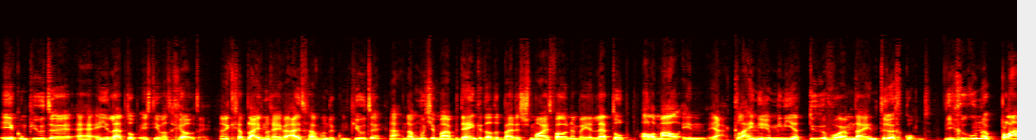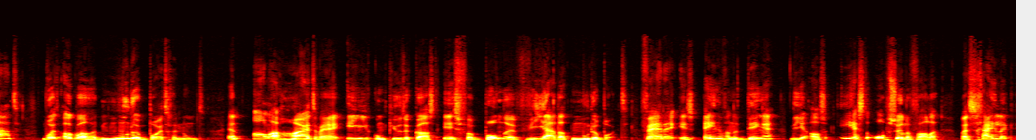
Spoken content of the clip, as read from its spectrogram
in je computer eh, en je laptop is die wat groter. En ik blijf nog even uitgaan van de computer. Nou, dan moet je maar bedenken dat het bij de smartphone en bij je laptop allemaal in ja, kleinere miniatuurvorm daarin terugkomt. Die groene plaat wordt ook wel het moederbord genoemd. En alle hardware in je computerkast is verbonden via dat moederbord. Verder is een van de dingen die je als eerste op zullen vallen waarschijnlijk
